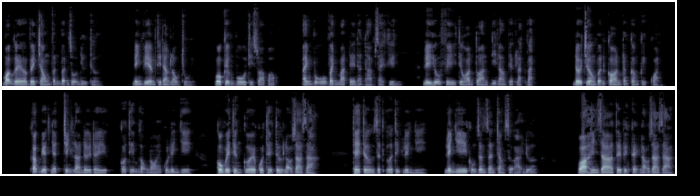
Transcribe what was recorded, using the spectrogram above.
Mọi người ở bên trong vẫn bận rộn như thường. Ninh viêm thì đang lau chùi, ngô kiếm vô thì xoa bóp, anh Vũ vành mặt nên hất hàm sai khiến. Lý Hữu Phì thì hoàn toàn đi làm việc lặt vặt. Đội trưởng vẫn còn đang cầm cái quản. Khác biệt nhất chính là nơi đây có thêm giọng nói của Linh Nhi cùng với tiếng cười của thế tử lão gia già. Thế tử rất ưa thích Linh Nhi, Linh Nhi cũng dần dần chẳng sợ hãi nữa. Hóa hình ra tới bên cạnh lão già già,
